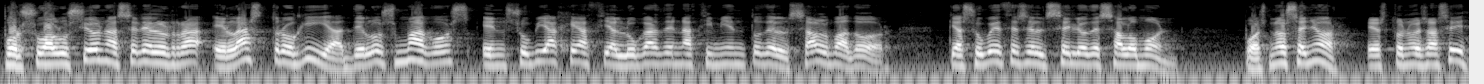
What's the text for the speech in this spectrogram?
Por su alusión a ser el, el astro guía de los magos en su viaje hacia el lugar de nacimiento del Salvador, que a su vez es el sello de Salomón. Pues no, señor, esto no es así.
